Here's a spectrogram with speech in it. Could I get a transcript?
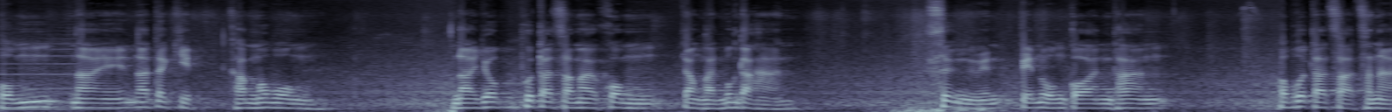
ผมนายนัฐกิจคำมวงศ์นายกพุทธสมาคมจังหวัดมุกดาหาร ซึ่งเป็นเป็นองค์กรทางพระพุทธศาสนา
